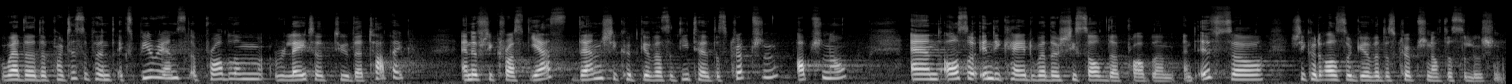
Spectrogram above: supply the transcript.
whether the participant experienced a problem related to the topic, and if she crossed yes, then she could give us a detailed description, optional, and also indicate whether she solved that problem. And if so, she could also give a description of the solution.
